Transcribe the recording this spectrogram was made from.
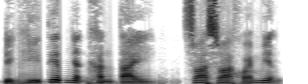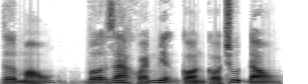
Địch Hy tiếp nhận khăn tay, xoa xoa khóe miệng tơ máu, vỡ ra khóe miệng còn có chút đau.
